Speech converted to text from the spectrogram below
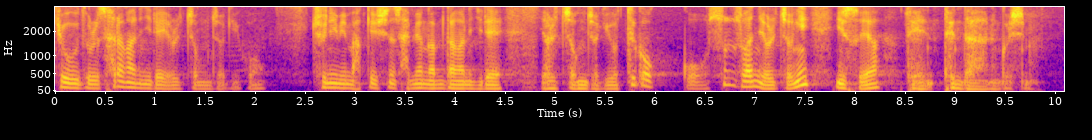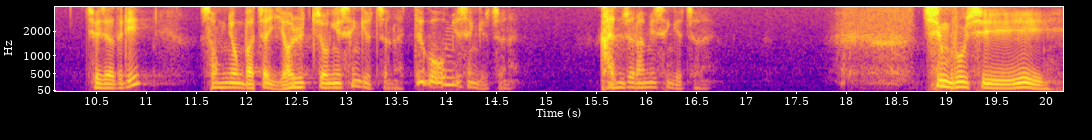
교우들을 사랑하는 일에 열정적이고 주님이 맡겨주신 사명 감당하는 일에 열정적이고 뜨겁고 순수한 열정이 있어야 된, 다는 것입니다. 제자들이 성령 받자 열정이 생겼잖아요. 뜨거움이 생겼잖아요. 간절함이 생겼잖아요. 지금 루시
